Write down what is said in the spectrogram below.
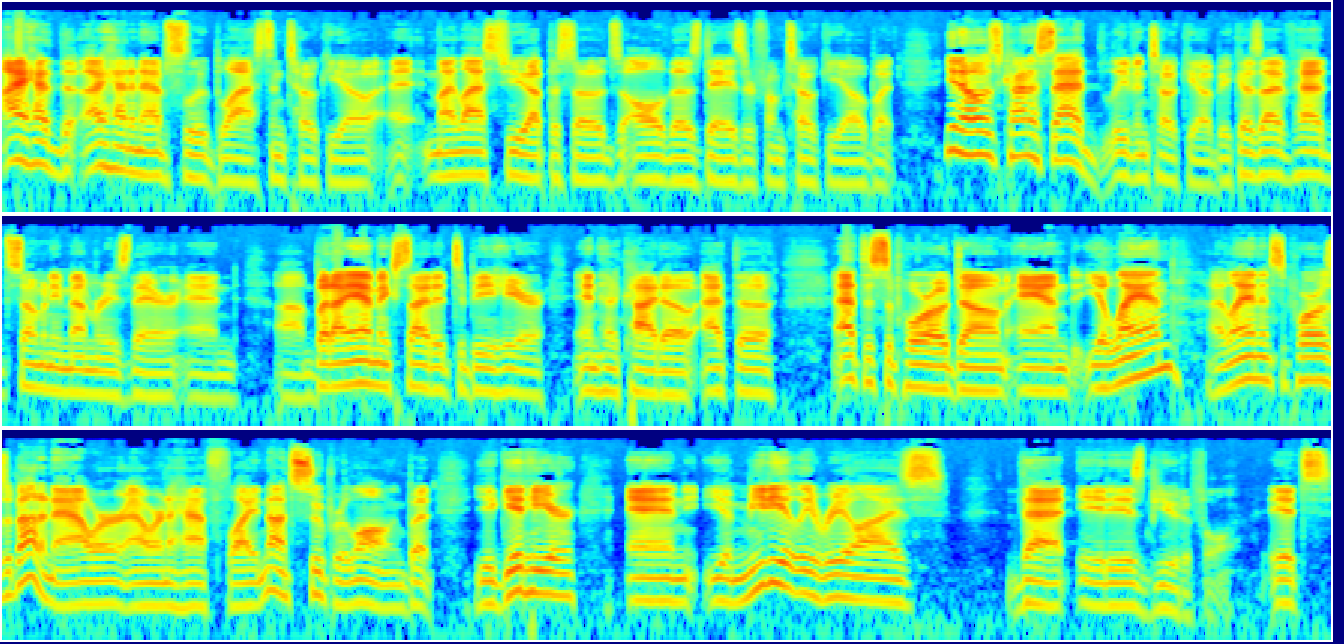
I had the, I had an absolute blast in Tokyo. Uh, my last few episodes, all of those days are from Tokyo, but you know it was kind of sad leaving Tokyo because I've had so many memories there. And um, but I am excited to be here in Hokkaido at the at the Sapporo Dome. And you land, I land in Sapporo. It's about an hour, hour and a half flight, not super long, but you get here and you immediately realize that it is beautiful. It's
